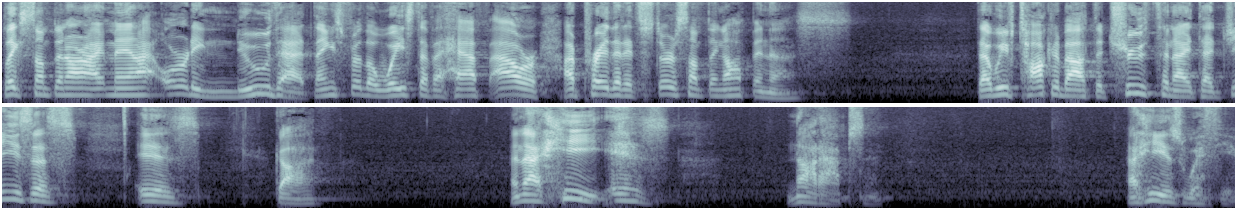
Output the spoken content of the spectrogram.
like something, all right, man, I already knew that. Thanks for the waste of a half hour. I pray that it stirs something up in us. That we've talked about the truth tonight that Jesus is God and that He is not absent, that He is with you.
